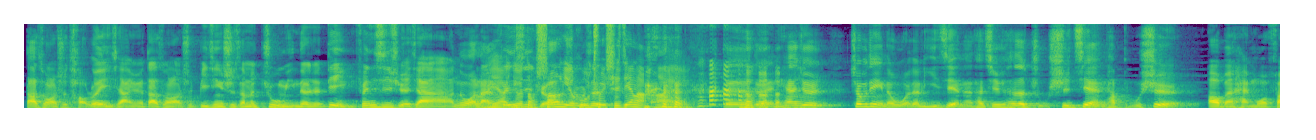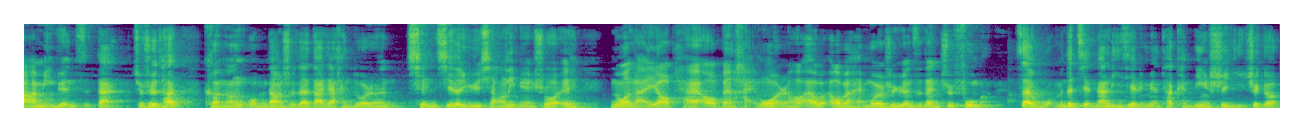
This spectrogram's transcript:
大葱老师讨论一下，因为大葱老师毕竟是咱们著名的这电影分析学家啊，诺兰分析者，又到商业户吹时间了。对对对，你看，就是这部电影的我的理解呢，它其实它的主事件它不是。奥本海默发明原子弹，就是他可能我们当时在大家很多人前期的预想里面说，哎，诺兰要拍奥本海默，然后奥奥本海默又是原子弹之父嘛，在我们的简单理解里面，他肯定是以这个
